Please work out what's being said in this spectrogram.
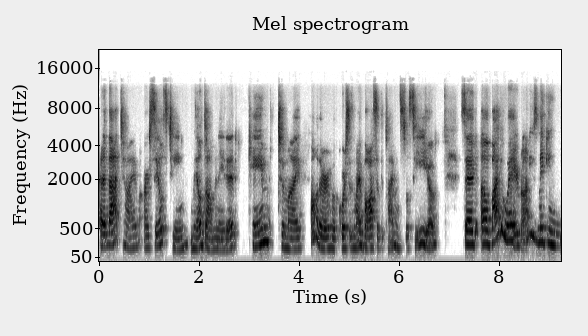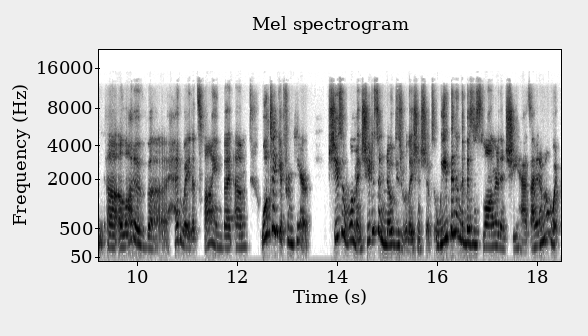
And at that time, our sales team, male dominated, came to my father, who of course is my boss at the time and still CEO, said, uh, by the way, Rani's making uh, a lot of uh, headway. That's fine, but um, we'll take it from here. She's a woman. She doesn't know these relationships. We've been in the business longer than she has. I mean, I don't know what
